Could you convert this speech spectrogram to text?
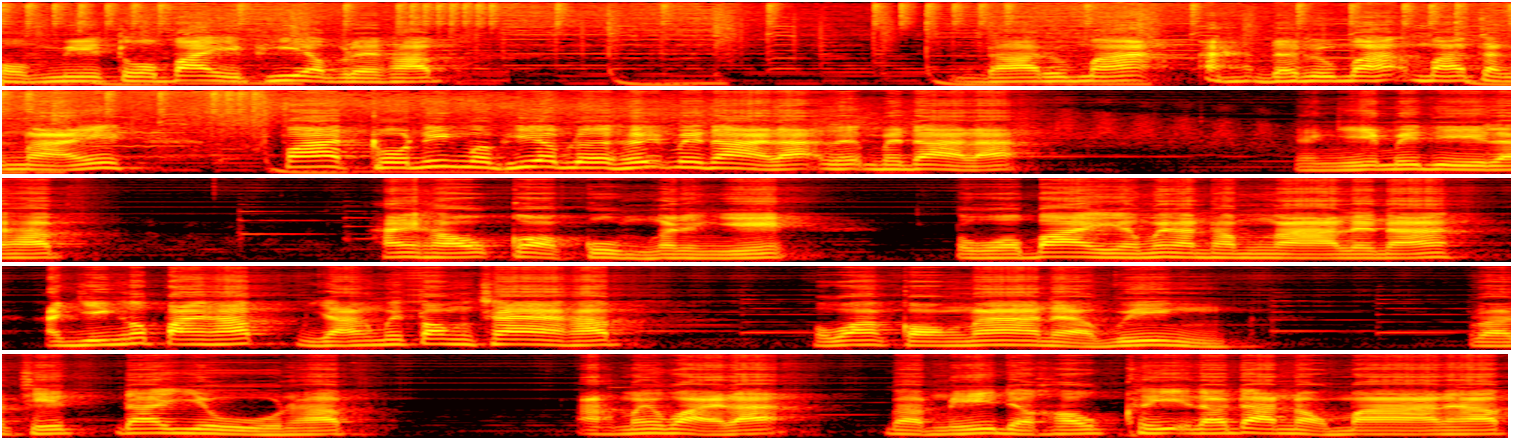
ผมมีตัวใบเพียบเลยครับ ดารุมะดารุมะมาจากไหนฟาดโคนิ่งมาเพียบเลยเฮ้ยไม่ได้ละเลยไม่ได้ละ อย่างนี้ไม่ดีแล้วครับ ให้เขาเกาะกลุ่มกันอย่างนี้ ตัวใบยังไม่ทันทำงานเลยนะอะยิงเข้าไปครับ ยังไม่ต้องแช่ครับ เพราะว่ากองหน้าเนี่ยวิ่งประชิดได้อยู่นะครับอะไม่ไหวละ แบบนี้เดี๋ยวเขาคลิแล้วดันออกมานะครับ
